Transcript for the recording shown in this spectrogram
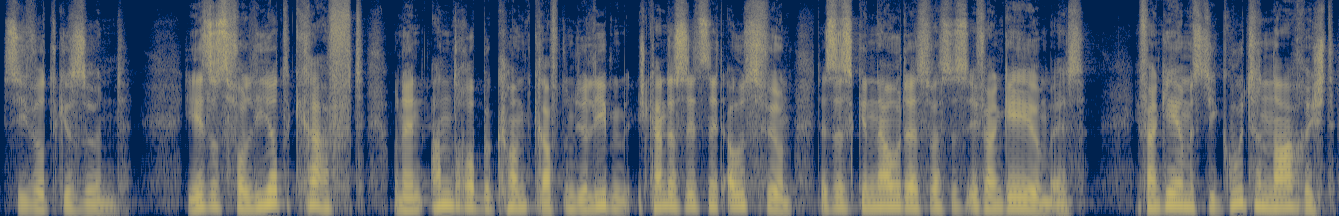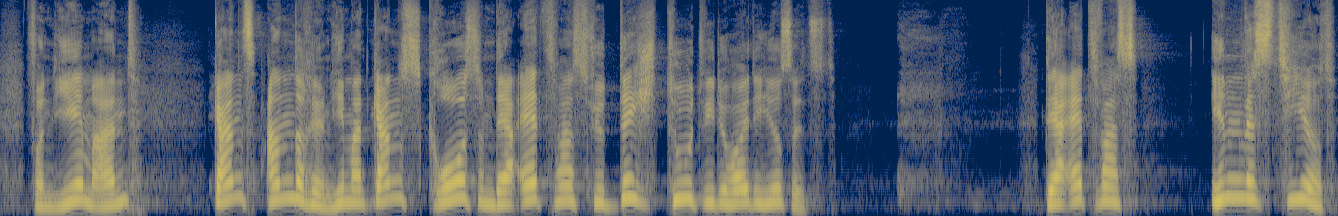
Sie wird gesund. Jesus verliert Kraft und ein anderer bekommt Kraft. Und ihr Lieben, ich kann das jetzt nicht ausführen. Das ist genau das, was das Evangelium ist. Evangelium ist die gute Nachricht von jemand ganz anderen, jemand ganz Großem, der etwas für dich tut, wie du heute hier sitzt. Der etwas investiert,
